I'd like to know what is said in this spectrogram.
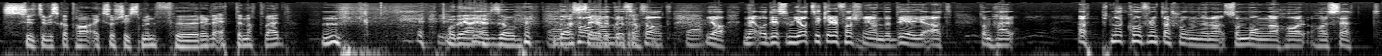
Syns du vi skal ta eksorsismen før eller etter nattverd? Mm. Og det er liksom Da ser du kontrasten. Ja. Ja, nej, och det som jag tycker är fascinerande det är ju att de här öppna konfrontationerna som många har, har sett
